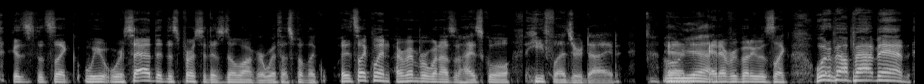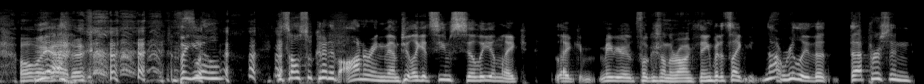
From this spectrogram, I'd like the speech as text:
because it's like we we're sad that this person is no longer with us, but like it's like when I remember when I was in high school, Heath Ledger died. Oh, and, yeah. and everybody was like, "What about Batman? Oh my Yeah. god!" but you know, it's also kind of honoring them too. Like it seems silly and like like maybe you're focused on the wrong thing, but it's like not really. That that person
